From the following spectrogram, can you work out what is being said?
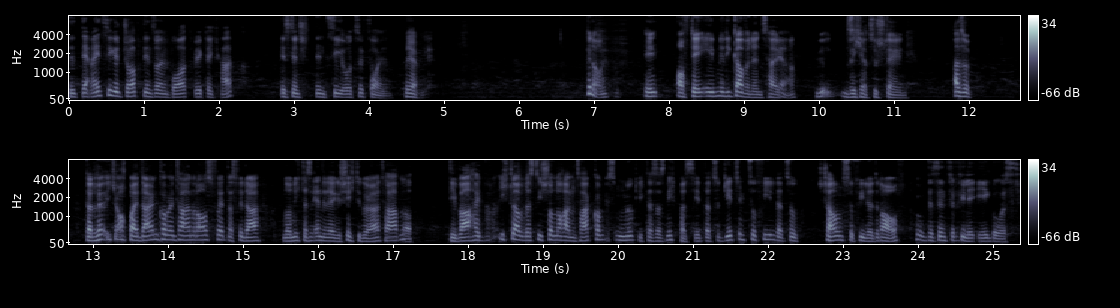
Der einzige Job, den so ein Board wirklich hat, ist den, den CEO zu feuern. Ja. Genau. In- Auf der Ebene die Governance halt Ja. sicherzustellen. Also, dann höre ich auch bei deinen Kommentaren raus, Fred, dass wir da noch nicht das Ende der Geschichte gehört haben. Doch. Die Wahrheit, ich glaube, dass die schon noch an den Tag kommt, ist unmöglich, dass das nicht passiert. Dazu geht es ihm zu viel, dazu schauen zu viele drauf. Das sind zu viele Egos.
